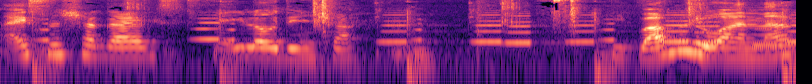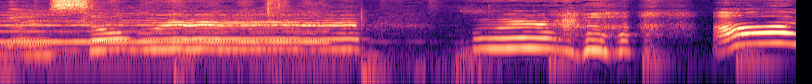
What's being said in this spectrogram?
Ayos na siya, guys. May ilaw din siya. Diba? Maliwanag. Ang summer. Ay,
